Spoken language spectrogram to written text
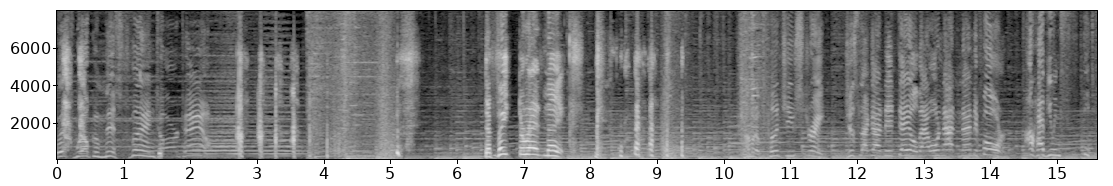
let's welcome this thing to our town. Defeat the rednecks! I'm gonna punch you straight, just like I did Dale that one night in 94. I'll have you in stitches.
